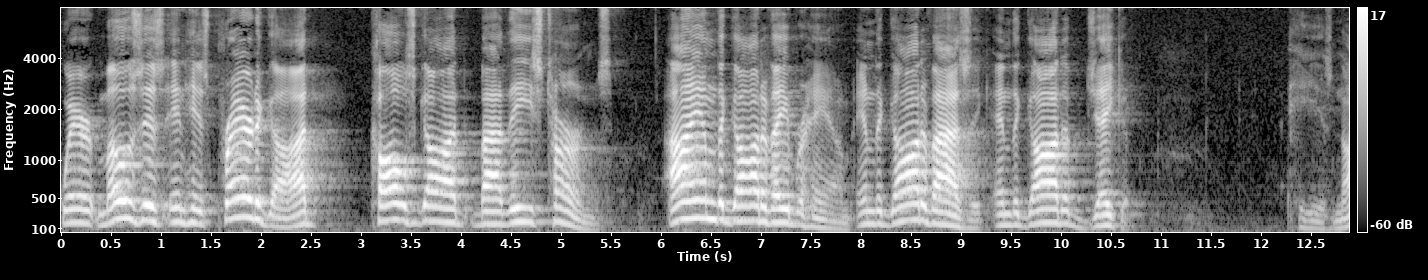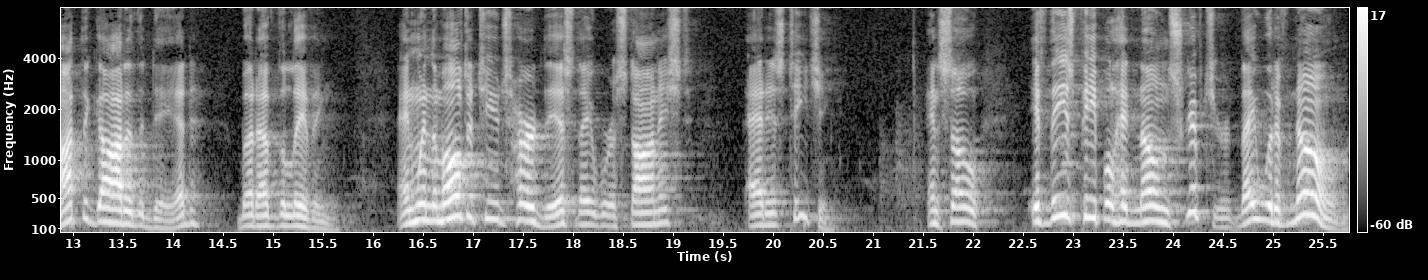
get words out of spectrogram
where Moses, in his prayer to God, calls God by these terms I am the God of Abraham, and the God of Isaac, and the God of Jacob. He is not the God of the dead, but of the living. And when the multitudes heard this, they were astonished at his teaching. And so, if these people had known Scripture, they would have known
